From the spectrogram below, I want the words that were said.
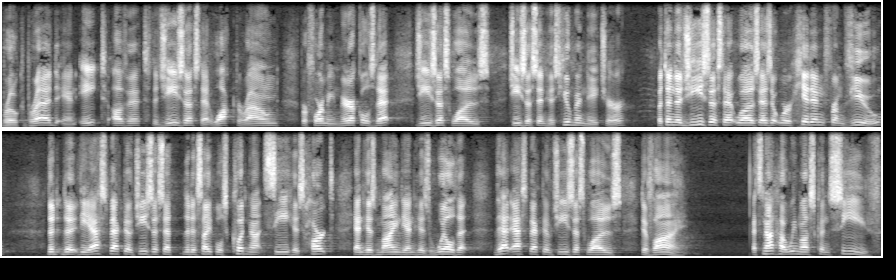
broke bread and ate of it, the Jesus that walked around performing miracles, that Jesus was Jesus in his human nature. But then the Jesus that was, as it were, hidden from view, the, the, the aspect of Jesus that the disciples could not see, his heart and his mind and his will, that that aspect of Jesus was divine. That's not how we must conceive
